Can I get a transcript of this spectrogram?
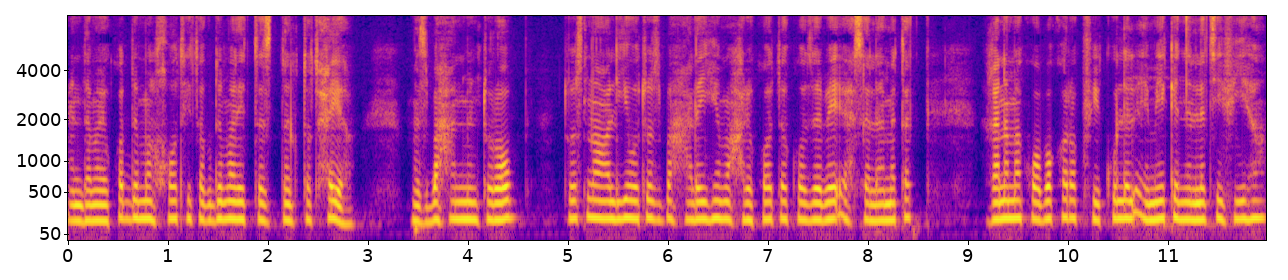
عندما يقدم الخاطي تقدمة للتضحية مذبحا من تراب تصنع لي وتذبح عليه محرقاتك وذبائح سلامتك غنمك وبقرك في كل الأماكن التي فيها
